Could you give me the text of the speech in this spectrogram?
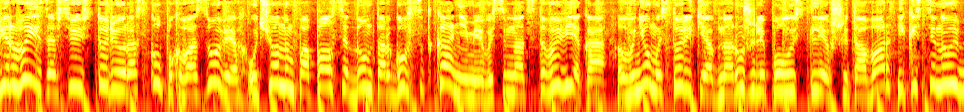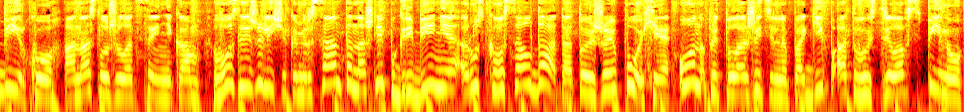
Впервые за всю историю раскопок в Азове ученым попался дом торговца тканями 18 века. В нем историки обнаружили полуистлевший товар и костяную бирку. Она служила ценником. Возле жилища коммерсанта нашли погребение русского солдата той же эпохи. Он, предположительно, погиб от выстрела в спину.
